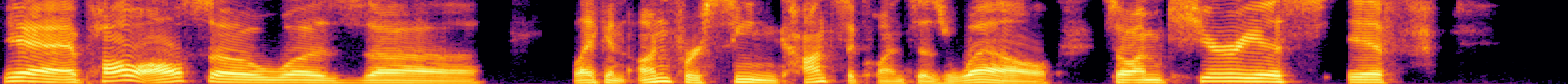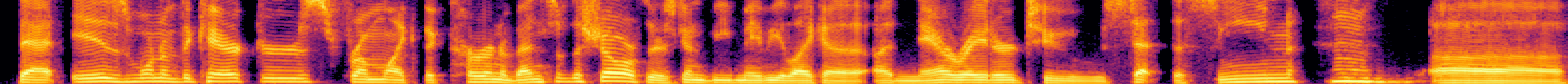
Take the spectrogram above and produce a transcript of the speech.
Yeah, Paul also was uh, like an unforeseen consequence as well. So I'm curious if that is one of the characters from like the current events of the show, or if there's going to be maybe like a, a narrator to set the scene. Hmm. Uh,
